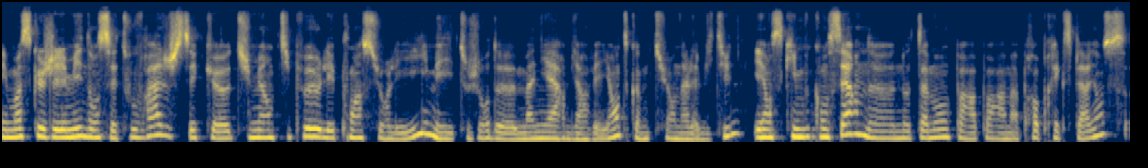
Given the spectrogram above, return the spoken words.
Et moi, ce que j'ai aimé dans cet ouvrage, c'est que tu mets un petit peu les points sur les i, mais toujours de manière bienveillante, comme tu en as l'habitude. Et en ce qui me concerne, notamment par rapport à ma propre expérience,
